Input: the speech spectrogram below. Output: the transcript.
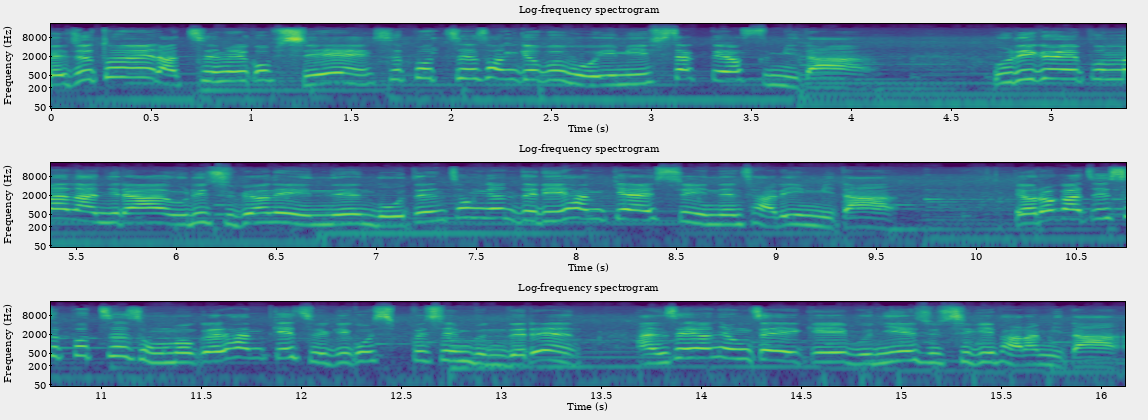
매주 토요일 아침 7시에 스포츠 선교부 모임이 시작되었습니다. 우리 교회뿐만 아니라 우리 주변에 있는 모든 청년들이 함께 할 수 있는 자리입니다. 여러 가지 스포츠 종목을 함께 즐기고 싶으신 분들은 안세현 형제에게 문의해 주시기 바랍니다.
